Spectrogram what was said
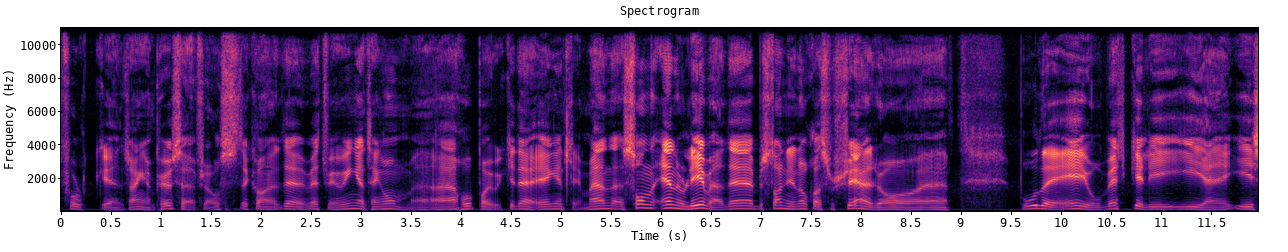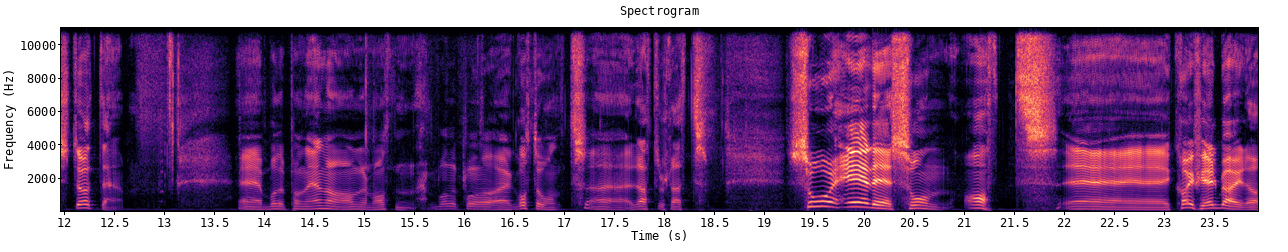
folk trenger en pause fra oss. Det, kan, det vet vi jo ingenting om. Jeg håper jo ikke det, egentlig. Men sånn er nå livet. Det er bestandig noe som skjer, og Bodø er jo virkelig i, i støtet. Både på den ene og den andre måten. Både på godt og vondt, rett og slett. Så er det sånn at eh, Kai Fjellberg, da,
